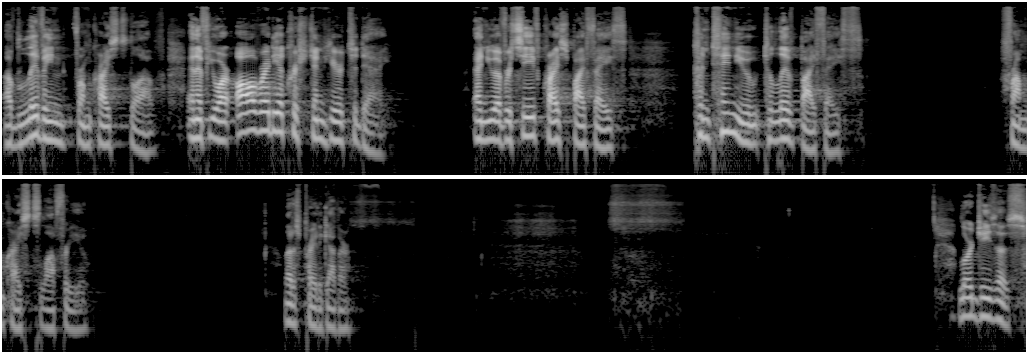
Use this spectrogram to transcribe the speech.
of living from Christ's love. And if you are already a Christian here today, and you have received Christ by faith, continue to live by faith from Christ's love for you. Let us pray together. Lord Jesus,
